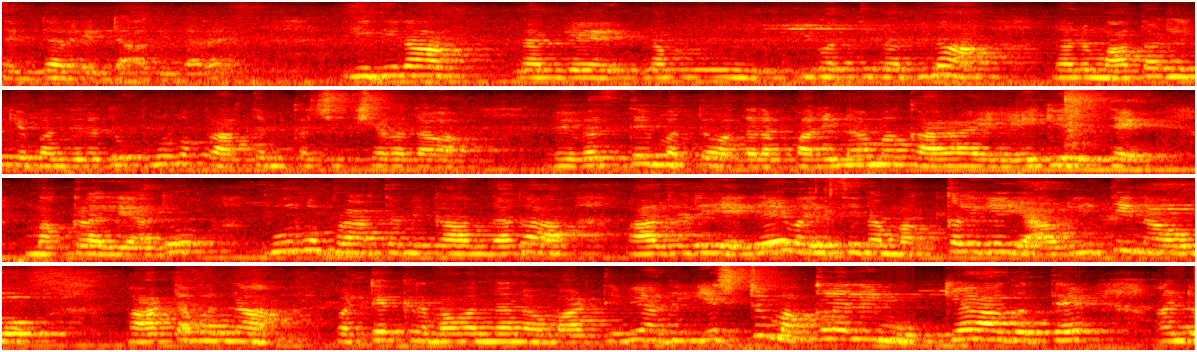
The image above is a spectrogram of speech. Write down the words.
ಸೆಂಟರ್ ಹೆಡ್ ಆಗಿದ್ದಾರೆ. ಈ ದಿನ ನನಗೆ ನಮ್ಮ ಇವತ್ತಿನ ದಿನ ನಾನು ಮಾತಾಡಲಿಕ್ಕೆ ಬಂದಿರೋದು ಪೂರ್ವ ಪ್ರಾಥಮಿಕ ಶಿಕ್ಷಣದ ವ್ಯವಸ್ಥೆ ಮತ್ತು ಅದರ ಪರಿಣಾಮಕಾರ ಹೇಗಿರುತ್ತೆ ಮಕ್ಕಳಲ್ಲಿ. ಅದು ಪೂರ್ವ ಪ್ರಾಥಮಿಕ ಅಂದಾಗ ಆಲ್ರೆಡಿ ಎಲೆ ವಯಸ್ಸಿನ ಮಕ್ಕಳಿಗೆ ಯಾವ ರೀತಿ ನಾವು ಪಾಠವನ್ನು, ಪಠ್ಯಕ್ರಮವನ್ನು ನಾವು ಮಾಡ್ತೀವಿ. ಅದು ಎಷ್ಟು ಮಕ್ಕಳಲ್ಲಿ ಮುಖ್ಯ ಆಗುತ್ತೆ ಆ್ಯಂಡ್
